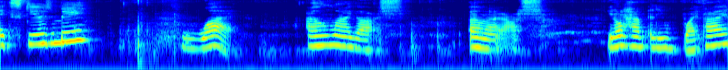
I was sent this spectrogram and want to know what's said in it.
Excuse me? What? Oh my gosh. Oh my gosh. You don't have any Wi Fi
